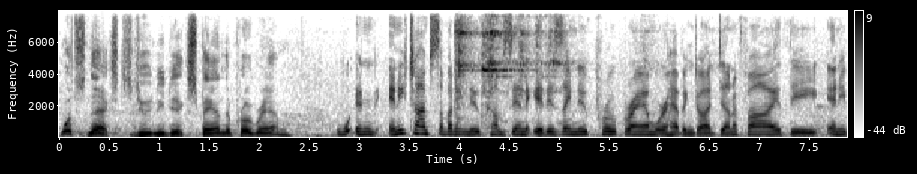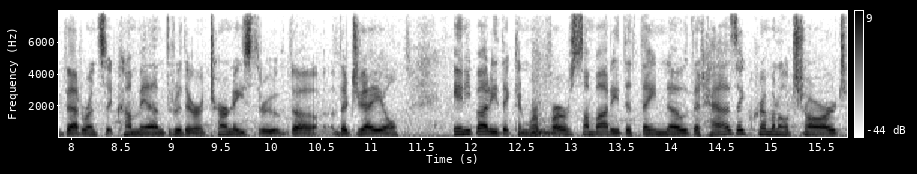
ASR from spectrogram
What's next? Do you need to expand the program? And anytime somebody new comes in, it is a new program. We're having to identify the any veterans that come in through their attorneys, through the the jail, anybody that can refer somebody that they know that has a criminal charge.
